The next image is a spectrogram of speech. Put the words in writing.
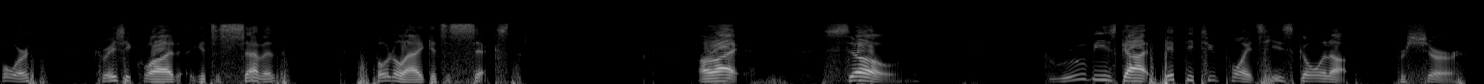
fourth. Crazy Quad gets a seventh. Photolad gets a sixth. All right. So, Groovy's got 52 points. He's going up for sure.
